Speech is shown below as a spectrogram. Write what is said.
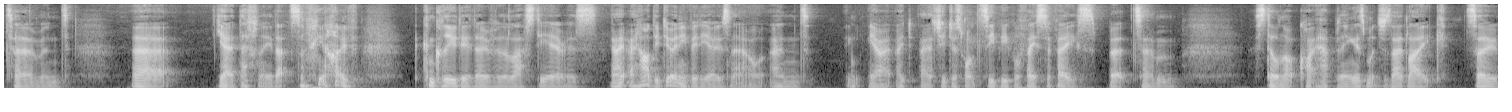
term, and uh, yeah, definitely that's something I've concluded over the last year. Is I, I hardly do any videos now, and yeah, I, I, actually just want to see people face to face, but um, still not quite happening as much as I'd like. So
